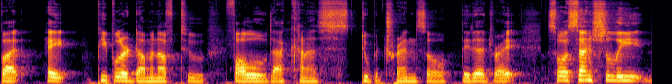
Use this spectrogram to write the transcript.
But hey, people are dumb enough to follow that kind of stupid trend, so they did, right? So essentially,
